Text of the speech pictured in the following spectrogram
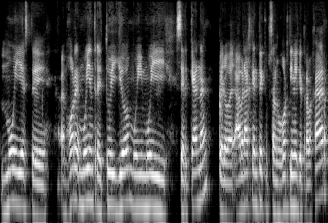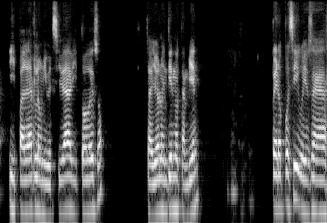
muy, este, a lo mejor muy entre tú y yo, muy, muy cercana, pero habrá gente que pues a lo mejor tiene que trabajar y pagar la universidad y todo eso. O sea, yo lo entiendo también. Pero pues sí, güey, o sea,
